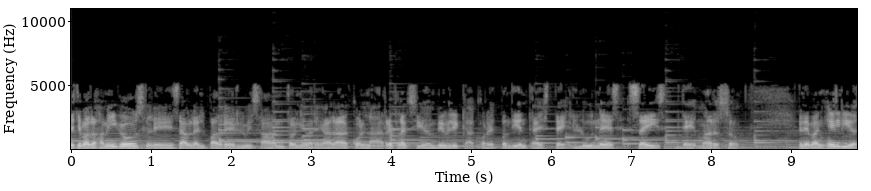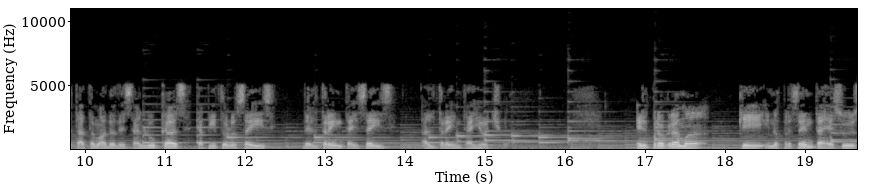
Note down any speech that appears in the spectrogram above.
Estimados amigos, les habla el Padre Luis Antonio Vergara con la reflexión bíblica correspondiente a este lunes 6 de marzo. El Evangelio está tomado de San Lucas, capítulo 6, del 36 al 38. El programa que nos presenta Jesús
